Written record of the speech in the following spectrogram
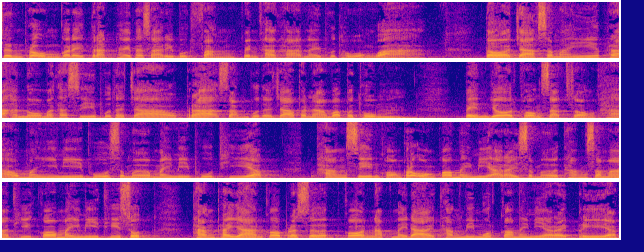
ซึ่งพระองค์ก็ได้ตรัสให้พระสารีบุตรฟังเป็นคาถาในพุทธวงศ์ว่า ต่อจากสมัยพระอโนมัทสีพุทธเจ้า พระสัมพุทธเจ้าพระนามว่าปทุม เป็นยอดของสัตว์สองเท้าไม่มีผู้เสมอไม่มีผู้เทียบ ทั้งศีลของพระองค์ก็ไม่มีอะไรเสมอ ทั้งสมาธิก็ไม่มีที่สุด ทั้งพระยานก็ประเสริฐก็นับไม่ได้ ทั้งวิมุตต์ก็ไม่มีอะไรเปรียบ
